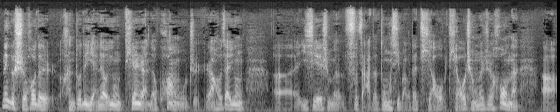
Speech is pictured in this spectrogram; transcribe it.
那个时候的很多的颜料用天然的矿物质，然后再用呃一些什么复杂的东西把它调调成了之后呢，啊。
